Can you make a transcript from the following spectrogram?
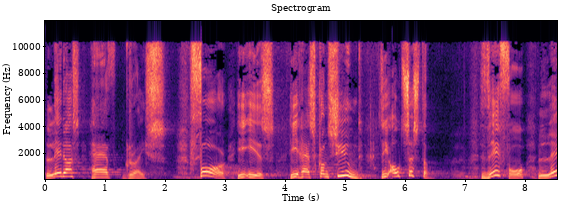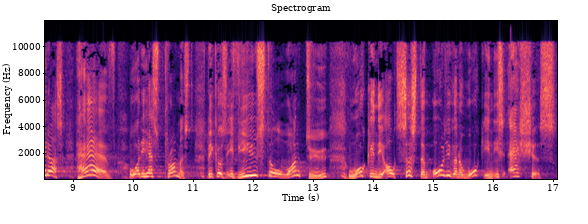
let us have grace. For he is, he has consumed the old system. Therefore, let us have what he has promised. Because if you still want to walk in the old system, all you're going to walk in is ashes.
